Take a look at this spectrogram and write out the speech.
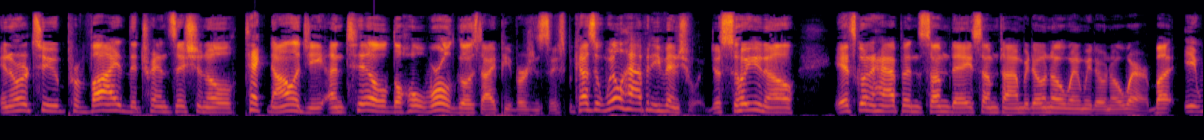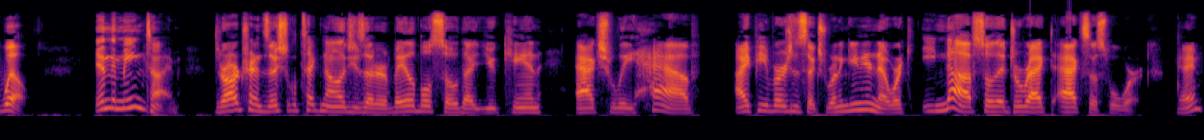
in order to provide the transitional technology until the whole world goes to IP version 6 because it will happen eventually. Just so you know, it's going to happen someday, sometime. We don't know when, we don't know where, but it will. In the meantime, there are transitional technologies that are available so that you can actually have IP version 6 running in your network enough so that direct access will work. Okay?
